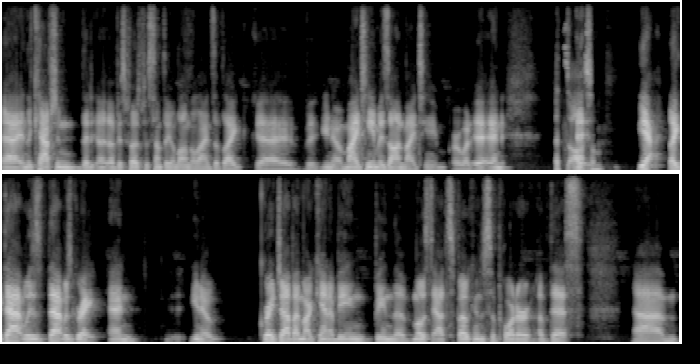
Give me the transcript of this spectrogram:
uh, in the caption that uh, of his post was something along the lines of like, uh, you know, my team is on my team or what, and that's awesome. Yeah, like that was that was great, and you know, great job by Mark Canha being being the most outspoken supporter of this. Um,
